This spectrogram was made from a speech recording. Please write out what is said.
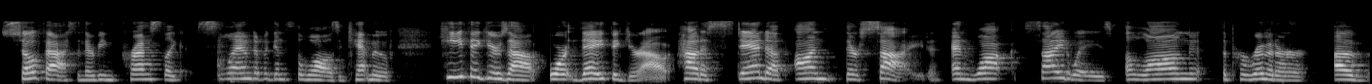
so fast and they're being pressed like slammed up against the walls and can't move. He figures out or they figure out how to stand up on their side and walk sideways along the perimeter of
